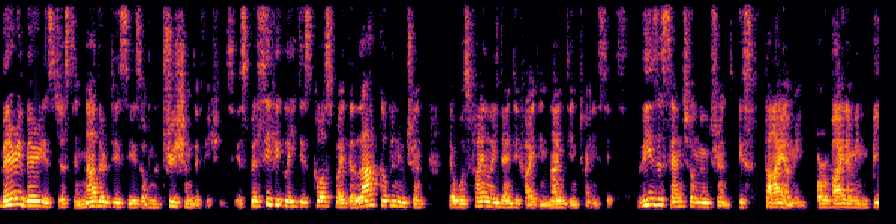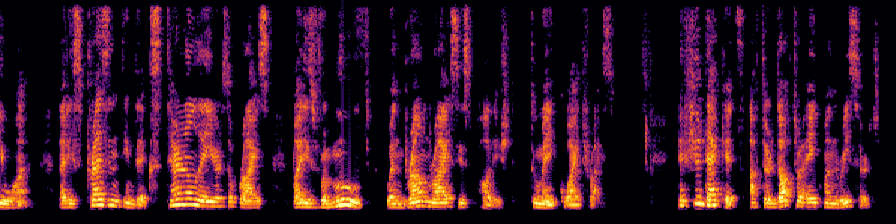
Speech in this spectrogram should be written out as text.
Beriberi is just another disease of nutrition deficiency. Specifically, it is caused by the lack of a nutrient that was finally identified in 1926. This essential nutrient is thiamine, or vitamin B1, that is present in the external layers of rice but is removed when brown rice is polished to make white rice. A few decades after Dr. Eijkman's research,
